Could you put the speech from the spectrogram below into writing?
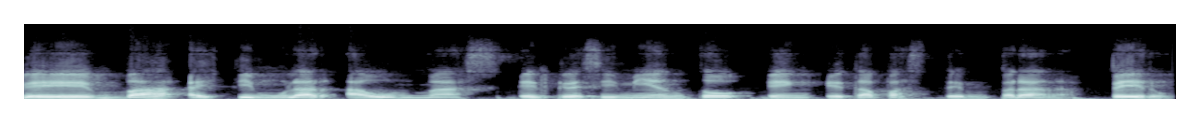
que va a estimular aún más el crecimiento en etapas tempranas. Pero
